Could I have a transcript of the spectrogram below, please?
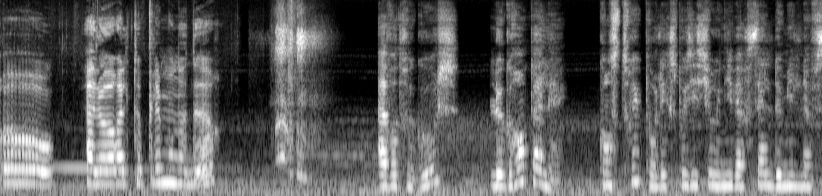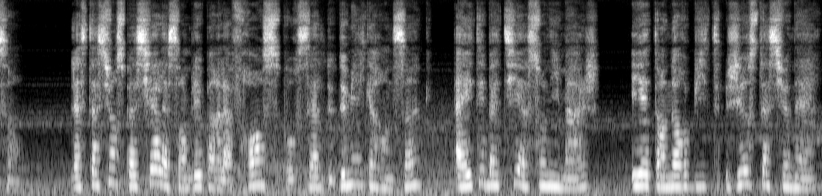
Oh, alors elle te plaît mon odeur À votre gauche, le Grand Palais, construit pour l'exposition universelle de 1900. La station spatiale assemblée par la France pour celle de 2045 a été bâtie à son image et est en orbite géostationnaire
